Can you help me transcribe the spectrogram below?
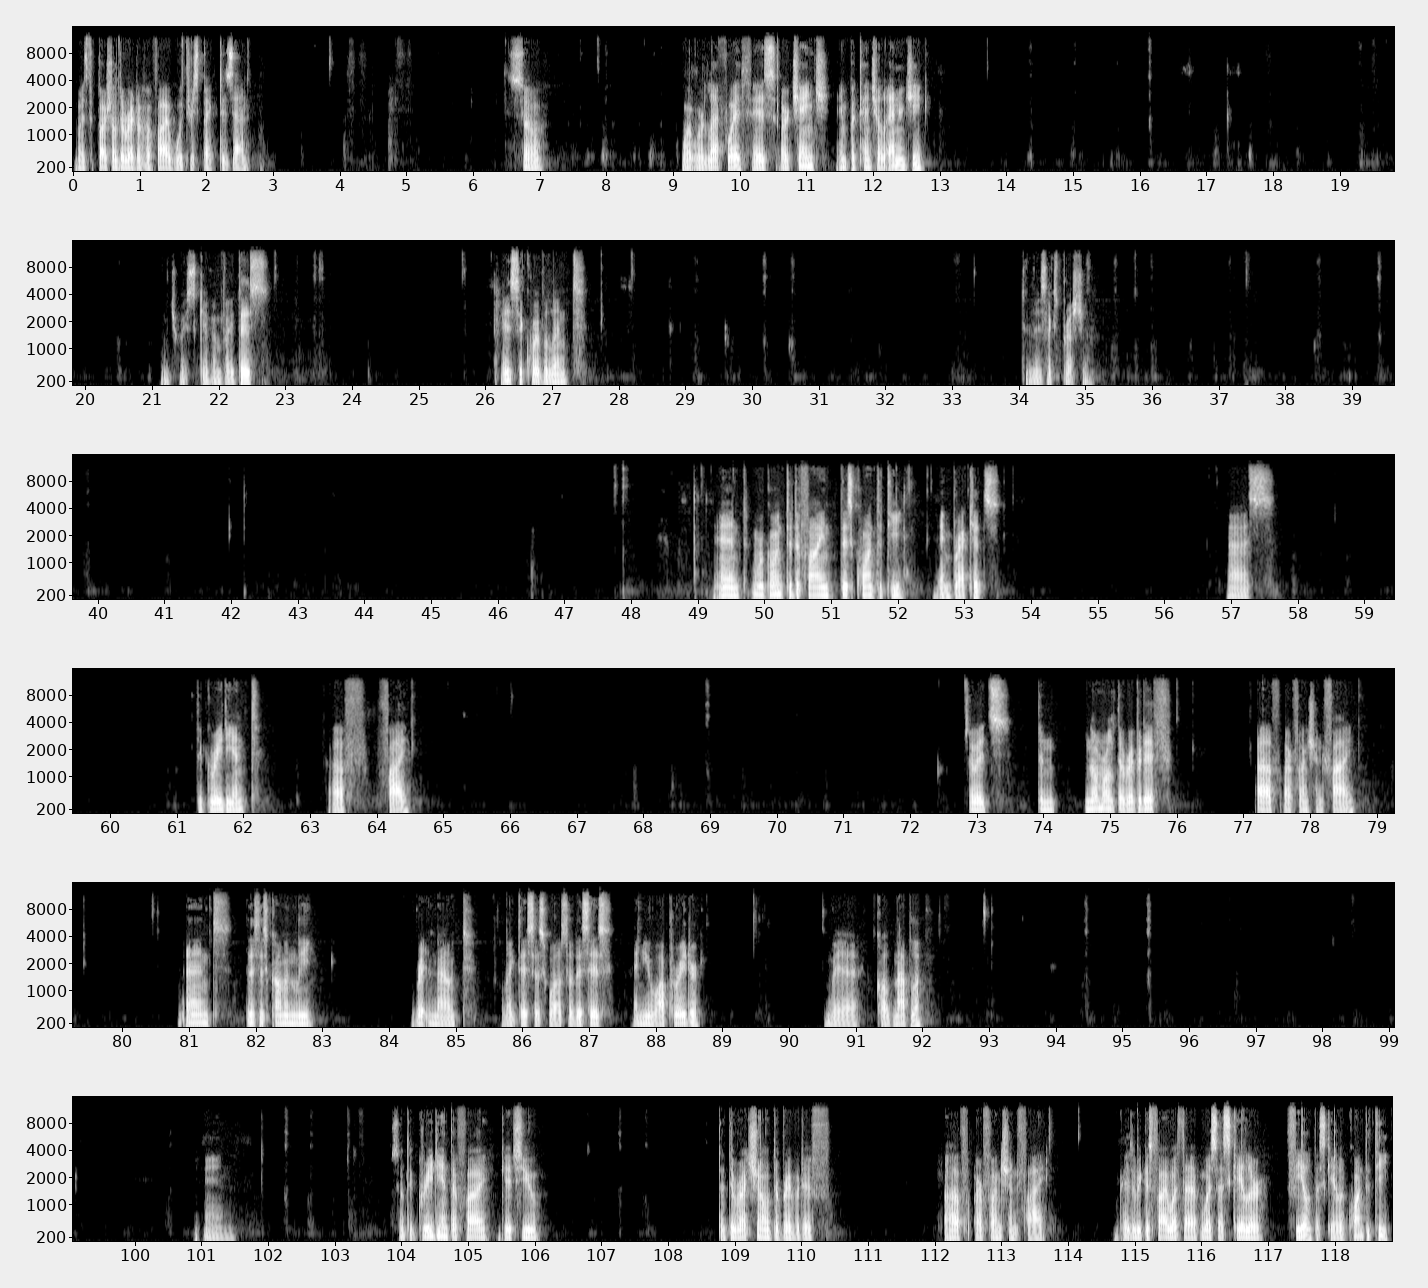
was the partial derivative of phi with respect to z. So what we're left with is our change in potential energy which was given by this, is equivalent to this expression. And we're going to define this quantity in brackets as the gradient of phi So it's the normal derivative of our function phi. And this is commonly written out like this as well. So this is a new operator with, called nabla. And so the gradient of phi gives you the directional derivative of our function phi. Okay, so because phi was a, was a scalar field, a scalar quantity,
